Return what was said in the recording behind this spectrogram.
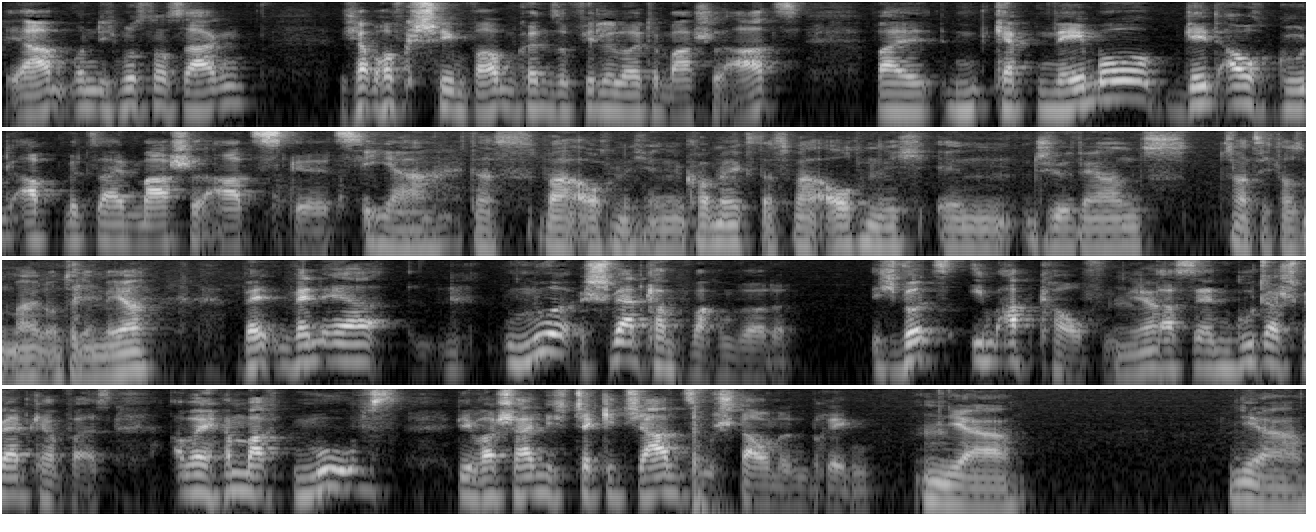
Ja, und ich muss noch sagen, ich habe aufgeschrieben, warum können so viele Leute Martial Arts? Weil Captain Nemo geht auch gut ab mit seinen Martial Arts Skills. Ja, das war auch nicht in den Comics, das war auch nicht in Jules Verne's 20.000 Meilen unter dem Meer. Wenn, wenn er nur Schwertkampf machen würde, ich würde es ihm abkaufen, Ja. dass er ein guter Schwertkämpfer ist. Aber er macht Moves, die wahrscheinlich Jackie Chan zum Staunen bringen. Ja. Ja.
